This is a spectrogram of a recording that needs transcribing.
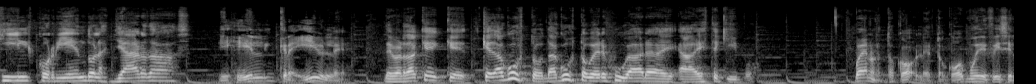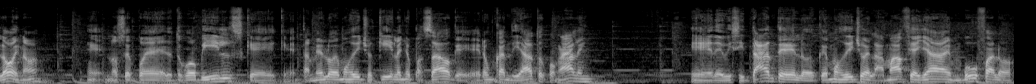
Hill corriendo las yardas. Y Hill, increíble. De verdad que, que- que da gusto, da gusto ver jugar a, a este equipo. Bueno, le tocó, le tocó muy difícil hoy, ¿no? Eh, no se puede, le tocó Bills, que, que también lo hemos dicho aquí el año pasado, que era un candidato con Allen, eh, de visitante, lo que hemos dicho de la mafia allá en Buffalo.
